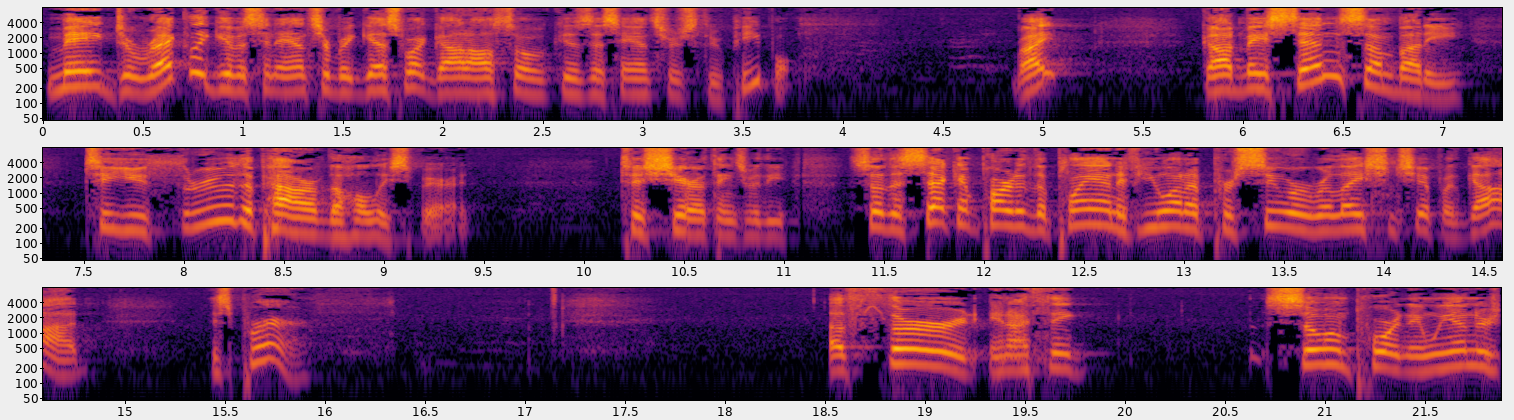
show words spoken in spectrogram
may directly give us an answer, but guess what? God also gives us answers through people. Right? God may send somebody to you through the power of the Holy Spirit to share things with you. So, the second part of the plan, if you want to pursue a relationship with God, is prayer. A third, and I think so important, and we, under,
